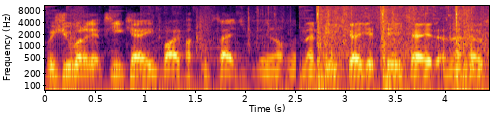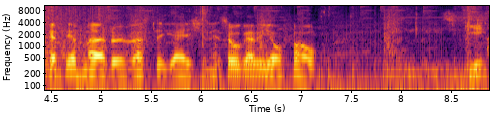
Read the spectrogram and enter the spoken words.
Which you're gonna get TK'd by a fucking Sledge if you're not. And then he was going to get TK'd, and then there was going to be a murder investigation. It's all going to be your fault. Yeet.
